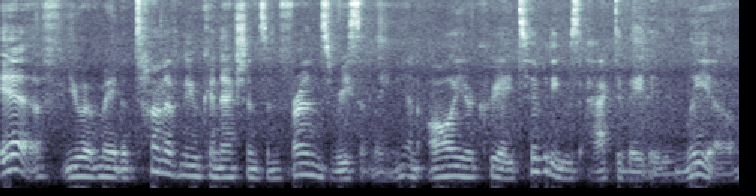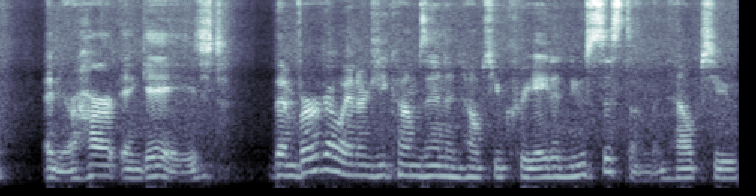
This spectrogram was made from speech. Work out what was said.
If you have made a ton of new connections and friends recently and all your creativity was activated in Leo and your heart engaged, then Virgo energy comes in and helps you create a new system and helps you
